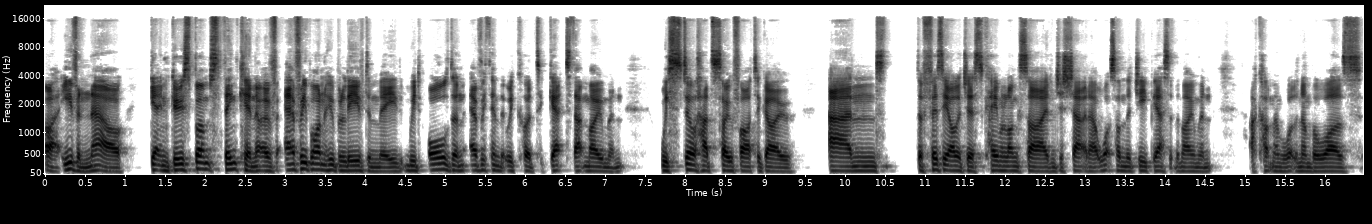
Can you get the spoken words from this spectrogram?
oh, even now, getting goosebumps thinking of everyone who believed in me. We'd all done everything that we could to get to that moment. We still had so far to go. And the physiologist came alongside and just shouted out, What's on the GPS at the moment? I can't remember what the number was.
